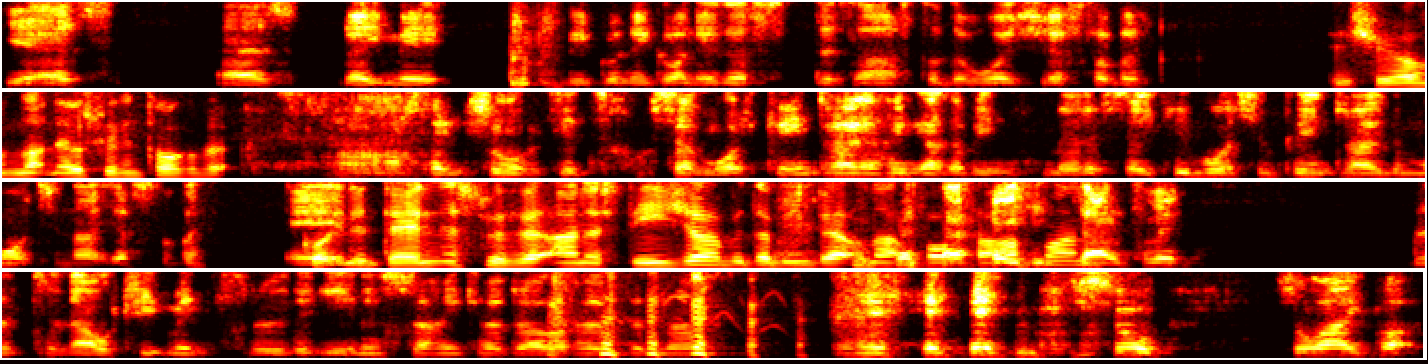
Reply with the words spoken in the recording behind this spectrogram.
yeah, it is. It is. Right, mate. We're going to go into this disaster that was yesterday. You sure? Nothing else we can talk about? Oh, I think so. We could sit and watch paint dry. I think I'd have been more excited watching paint dry than watching that yesterday. Got um, to the dentist with the anaesthesia would have been better than that first half, man. exactly. Root canal treatment through the anus. I think I'd rather have than that. Um, so, so I. But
